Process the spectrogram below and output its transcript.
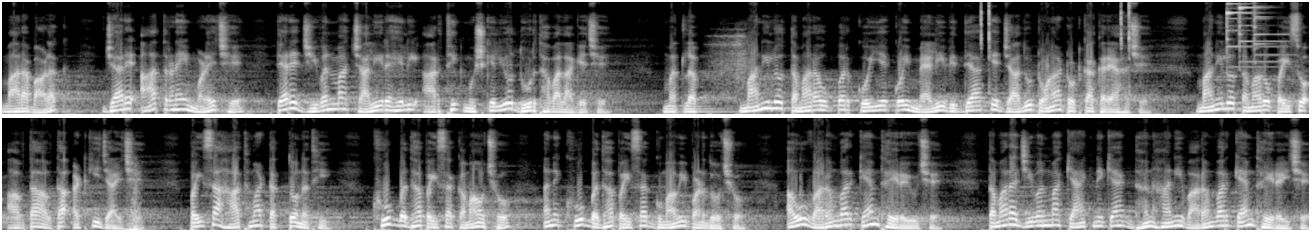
મારા બાળક, જ્યારે આ ત્રણેય મળે છે, ત્યારે જીવનમાં ચાલી રહેલી આર્થિક મુશ્કેલીઓ દૂર થવા લાગે છે. મતલબ, માની લો તમારા ઉપર કોઈએ કોઈ મેલી વિદ્યા કે જાદુ ટોણા ટોટકા કર્યા હશે. માની લો તમારો પૈસો આવતા આવતા અટકી જાય છે. પૈસા હાથમાં ટકતો નથી. ખૂબ બધા પૈસા કમાઓ છો અને ખૂબ બધા પૈસા ગુમાવી પણ દો છો. આવું વારંવાર કેમ થઈ રહ્યું છે? તમારા જીવનમાં ક્યાંક ને ક્યાંક ધનહાનિ વારંવાર કેમ થઈ રહી છે?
